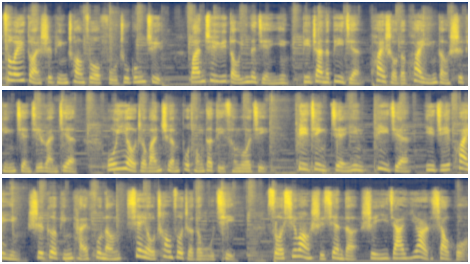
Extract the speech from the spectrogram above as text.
作为短视频创作辅助工具，玩具与抖音的剪映、B 站的 B 剪、快手的快影等视频剪辑软件，无疑有着完全不同的底层逻辑。毕竟，剪映、必剪以及快影是各平台赋能现有创作者的武器，所希望实现的是一加一二的效果。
